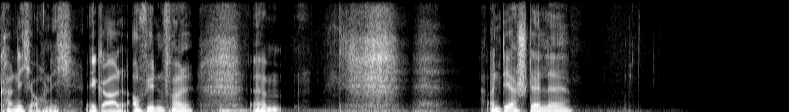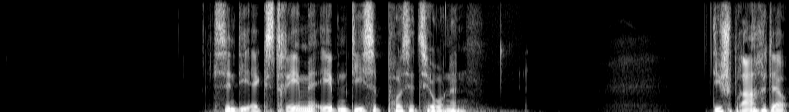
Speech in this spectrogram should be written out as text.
kann ich auch nicht. Egal. Auf jeden Fall ähm, an der Stelle sind die Extreme eben diese Positionen. Die Sprache der,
